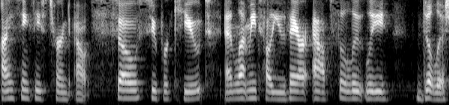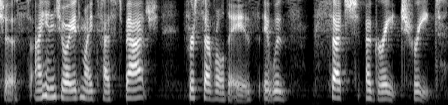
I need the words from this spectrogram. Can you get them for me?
I think these turned out so super cute. And let me tell you, they are absolutely delicious. I enjoyed my test batch for several days. It was such a great treat.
